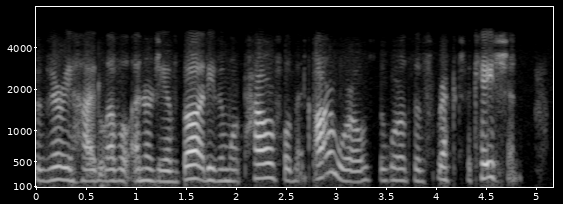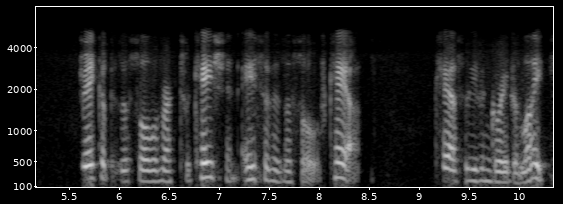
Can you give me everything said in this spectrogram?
a very high level energy of God, even more powerful than our worlds, the worlds of rectification. Jacob is a soul of rectification. Esav is a soul of chaos. Chaos is even greater lights.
